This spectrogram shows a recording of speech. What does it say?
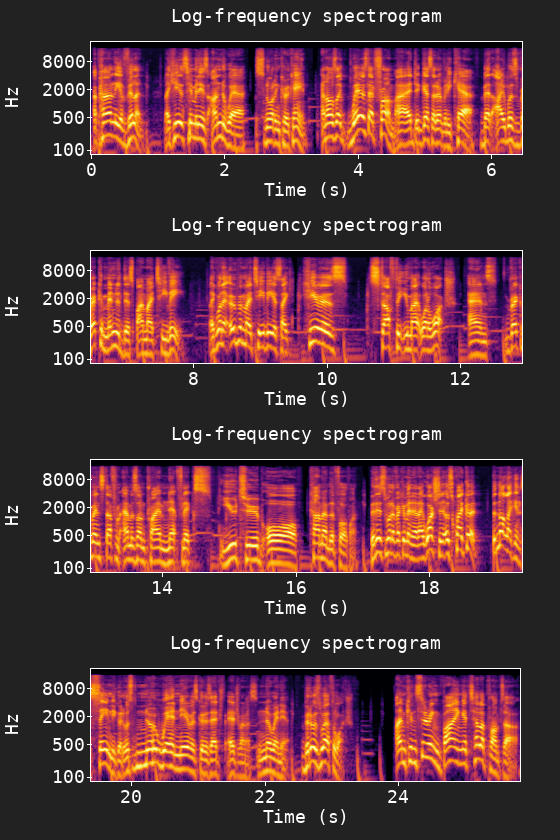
apparently a villain. Like here's him in his underwear snorting cocaine, and I was like, "Where's that from?" I guess I don't really care, but I was recommended this by my TV. Like when I open my TV, it's like, "Here is stuff that you might want to watch," and recommend stuff from Amazon Prime, Netflix, YouTube, or can't remember the fourth one. But this is what I recommended. I watched it. It was quite good, but not like insanely good. It was nowhere near as good as Edge, Edgerunners. Nowhere near. But it was worth a watch. I'm considering buying a teleprompter.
